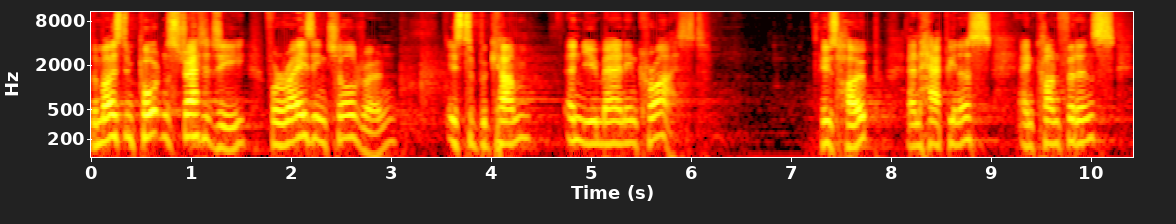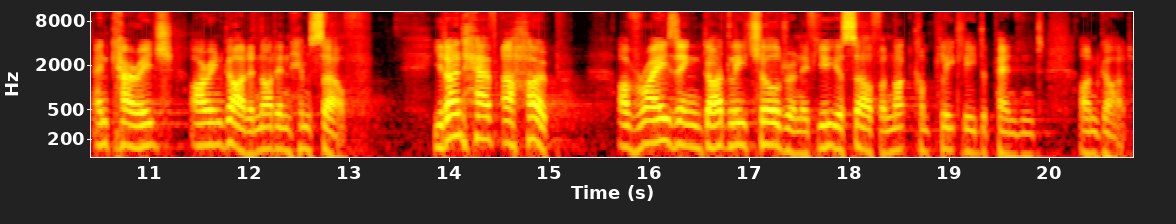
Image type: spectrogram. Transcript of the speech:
The most important strategy for raising children is to become a new man in Christ, whose hope and happiness and confidence and courage are in God and not in himself. You don't have a hope of raising godly children if you yourself are not completely dependent on God.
